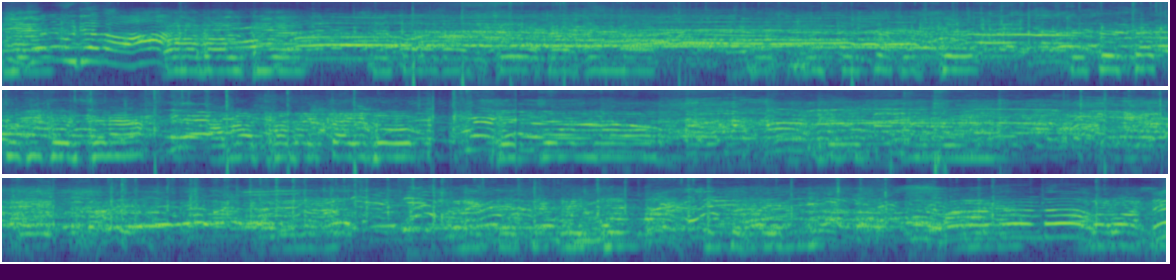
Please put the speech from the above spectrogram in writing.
দিয়ে মনোবল দিয়ে সে তারা জন্য করছে সে চেষ্টা ত্রুটি করছে না। আমরা সবাই চাইব সে জন্য। অনেক চেষ্টা করেছে কিন্তু হয়নি আমরা আবারও আশা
